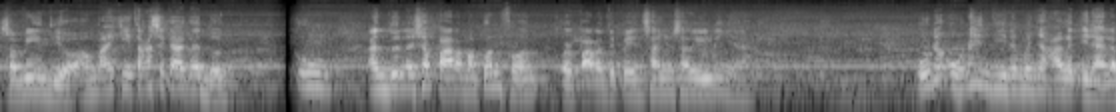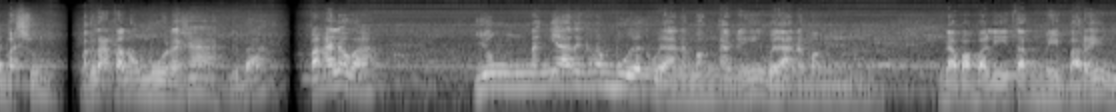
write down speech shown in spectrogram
sa video, ang makikita kasi kagad dun, kung andun na siya para mag-confront or para depensahan yung sarili niya, unang-una, hindi naman niya kagad ilalabas yun. Magtatanong muna siya, di ba? Pangalawa, yung nangyaring rambulan, wala namang ano eh, wala namang napabalitang may baril.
